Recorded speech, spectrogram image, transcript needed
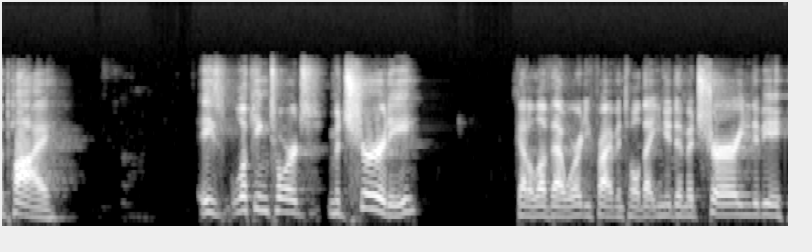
the pie. He's looking towards maturity. Gotta love that word. You've probably been told that. You need to mature. You need to be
